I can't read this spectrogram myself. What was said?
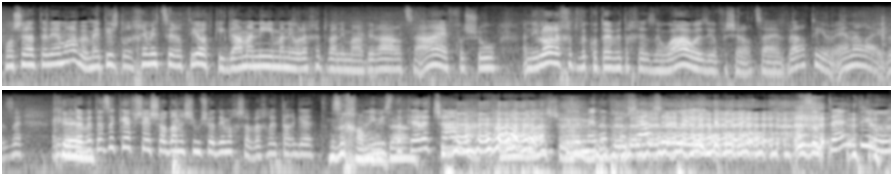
כמו שנטלי אמרה, באמת יש דרכים יצירתיות, כי גם אני, אם אני הולכת ואני מעבירה הרצאה איפשהו, אני לא הולכת וכותבת אחרי זה, וואו, איזה יופי של הרצאה העברתי, ואין עליי, וזה. אני כן. כותבת, איזה כיף שיש עוד אנשים שיודעים עכשיו איך לטרגט. איזה חמודה. אני מסתכלת שמה. לא, זה באמת התחושה שלי. אז אותנטיות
